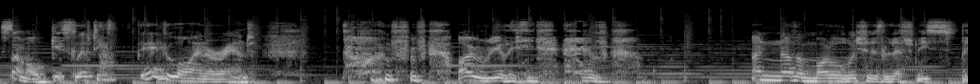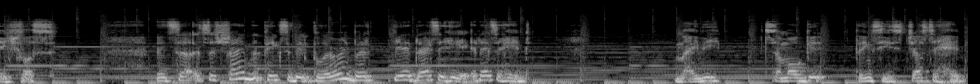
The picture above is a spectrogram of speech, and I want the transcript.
Some old gits left his head lying around. I really have Another model which has left me speechless. It's a, it's a shame the pic's a bit blurry, but yeah, that's a head. That's a head. Maybe some old git thinks he's just ahead.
